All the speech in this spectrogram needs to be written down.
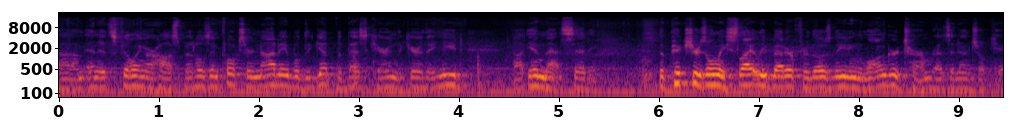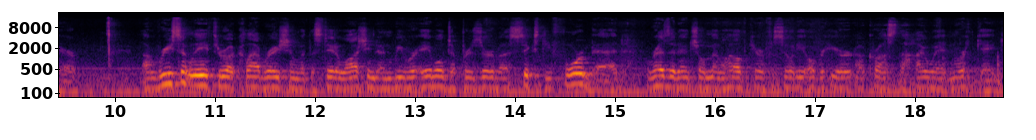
Um, And it's filling our hospitals, and folks are not able to get the best care and the care they need uh, in that setting. The picture is only slightly better for those needing longer-term residential care. Uh, Recently, through a collaboration with the state of Washington, we were able to preserve a 64-bed residential mental health care facility over here across the highway at Northgate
